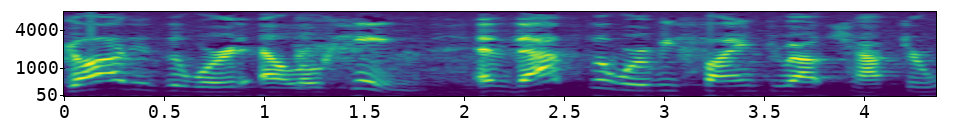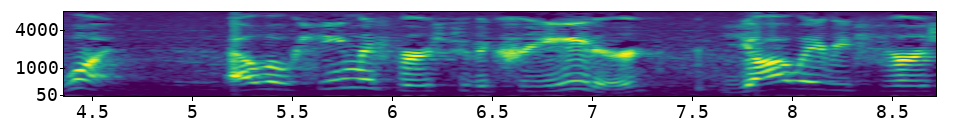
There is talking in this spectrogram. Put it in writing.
God is the word Elohim. And that's the word we find throughout chapter 1. Elohim refers to the Creator. Yahweh refers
